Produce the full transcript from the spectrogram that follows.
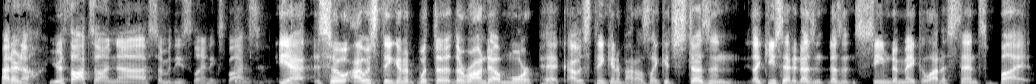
I don't know. Your thoughts on uh, some of these landing spots? Yeah, so I was thinking of with the the Rondale Moore pick. I was thinking about. I was like, it just doesn't, like you said, it doesn't doesn't seem to make a lot of sense. But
